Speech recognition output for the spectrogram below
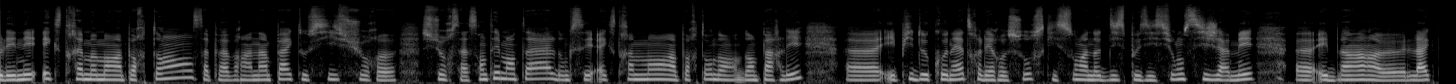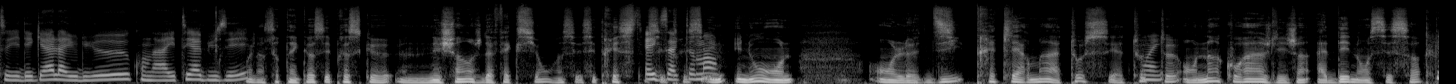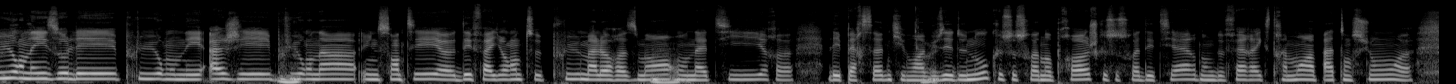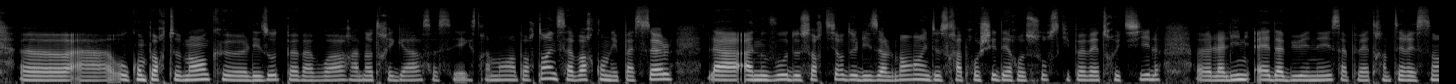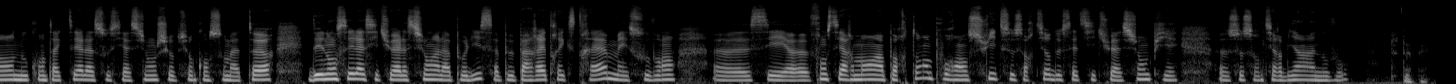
l'aîné extrêmement important. Ça peut avoir un impact aussi sur sa santé mentale donc c'est extrêmement important d'en parler euh, et puis de connaître les ressources qui sont à notre disposition si jamais euh, eh ben, euh, l'acte illégal a eu lieu, qu'on a été abusé. dans certains cas, c'est presque un échange d'affection. Hein. C'est triste. Exactement. et, nous, on on le dit très clairement à tous et à toutes. On encourage les gens à dénoncer ça. Plus on est isolé, plus on est âgé, plus mhm. on a une santé euh, défaillante, plus malheureusement mhm. on attire euh, les personnes qui vont abuser de nous, que ce soit nos proches, que ce soit des tiers. Donc de faire extrêmement attention euh, au comportement que les autres peuvent avoir à notre égard. Ça c'est extrêmement important et de savoir qu'on n'est pas seul là à nouveau de sortir de l'isolement et de se rapprocher des ressources qui peuvent être utiles. Euh, la ligne aide à Buéné, ça peut être intéressant. Nous contacter à l'association chez Options Consommateurs, dénoncer la situation à la police, ça peut paraître extrême, mais souvent euh, c'est euh, foncièrement important pour ensuite se sortir de cette situation puis se sentir bien à nouveau. Tout à fait.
